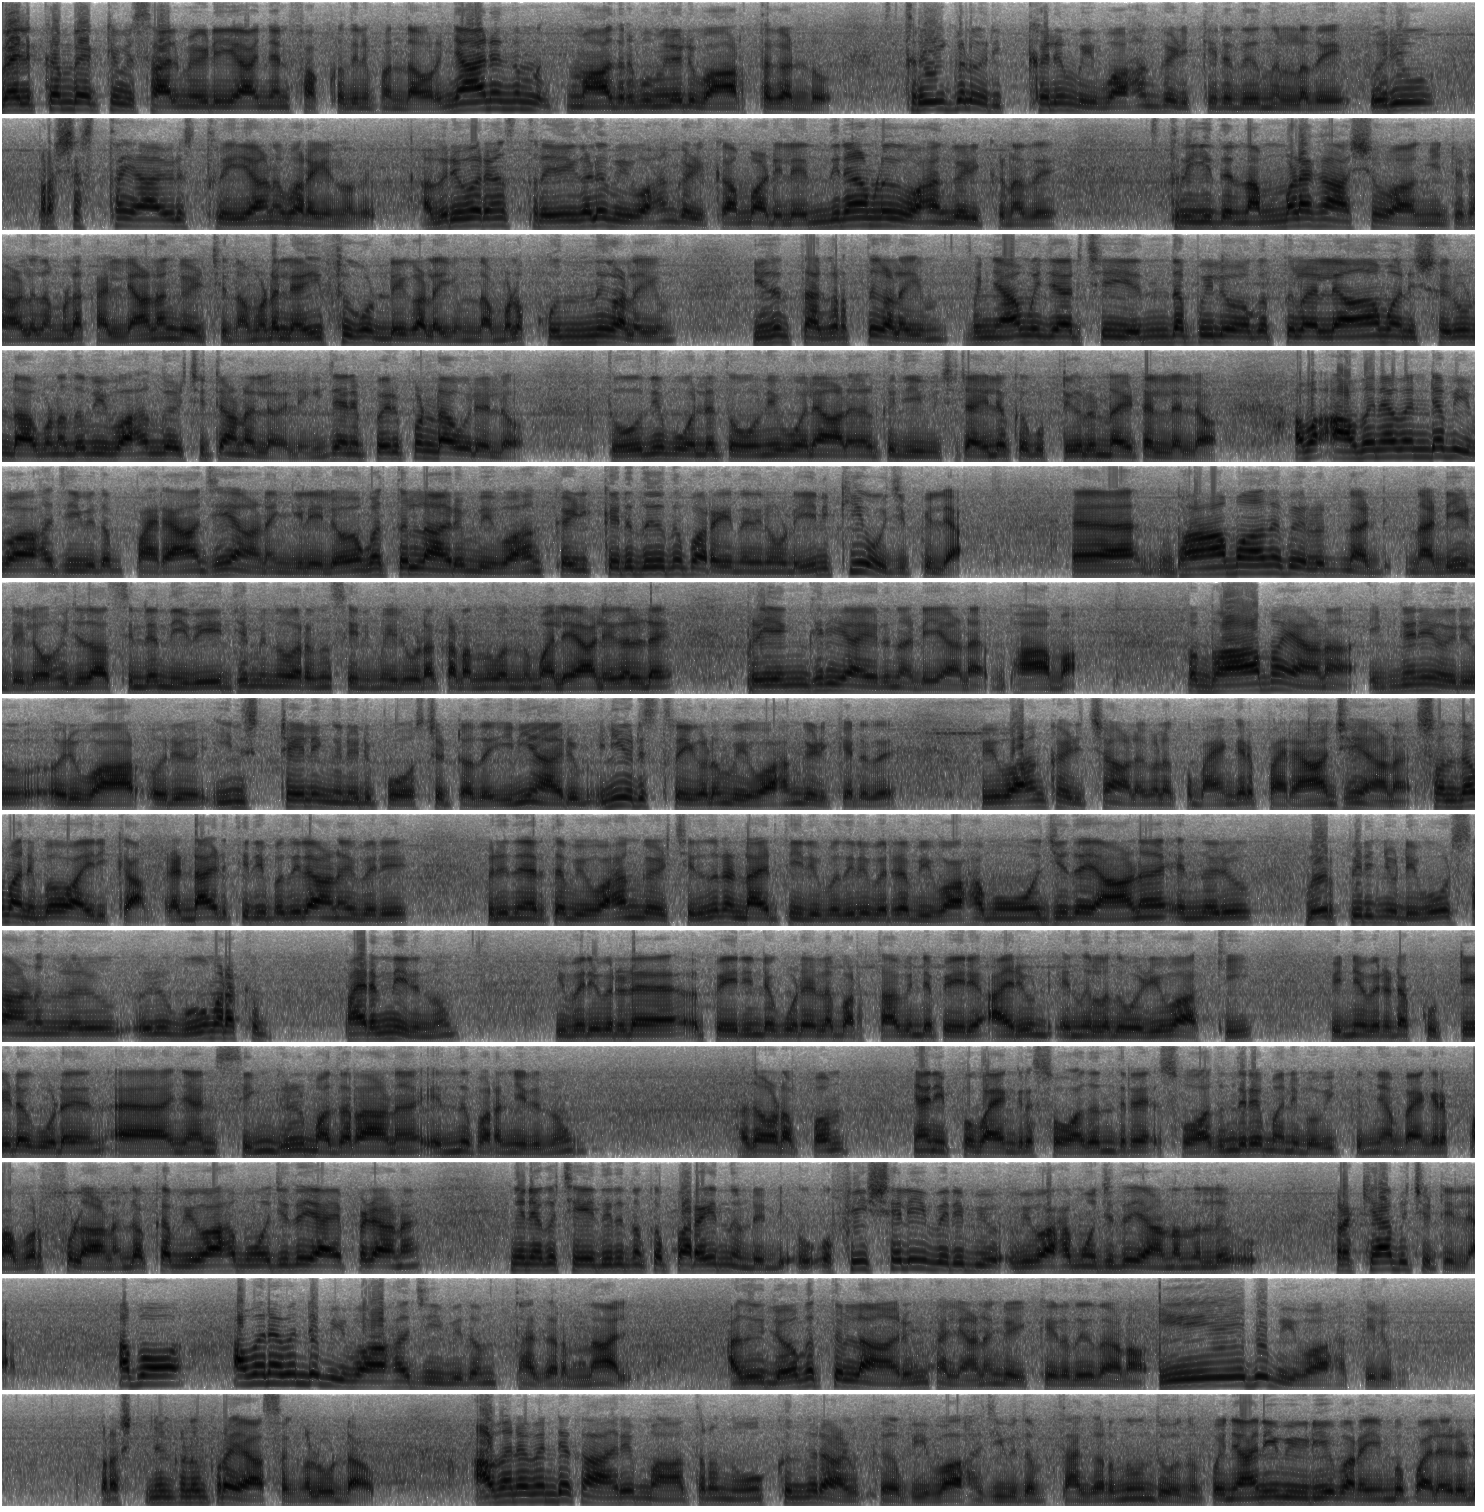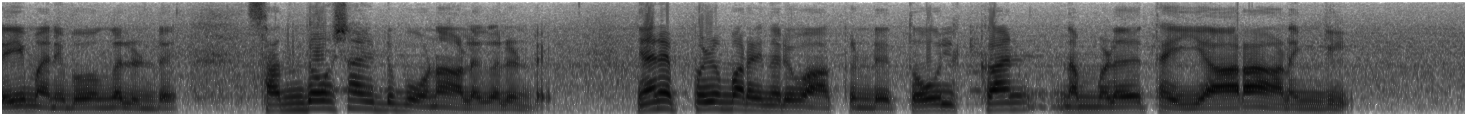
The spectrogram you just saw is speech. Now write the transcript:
Welcome back to Vishal media ഞാൻ ഫക്രുദ്ദീൻ പന്താവർ. ഞാനിന്ന് മാതൃഭൂമിയിൽ ഒരു വാർത്ത കണ്ടു. സ്ത്രീകൾ ഒരിക്കലും വിവാഹം കഴിക്കരുത് എന്നുള്ളത് ഒരു പ്രശസ്തയായ ഒരു സ്ത്രീയാണ് പറയുന്നത്. അവർ പറയുന്നത് സ്ത്രീകൾ വിവാഹം കഴിക്കാൻ പാടില്ല. എന്തിനാണ് നമ്മൾ വിവാഹം കഴിക്കുന്നത് സ്ത്രീധനം നമ്മുടെ കാശ് വാങ്ങിയിട്ട് ഒരാൾ നമ്മളെ കല്യാണം കഴിച്ച് നമ്മുടെ ലൈഫ് കൊണ്ടേ കളയും നമ്മളെ കൊന്നു കളയും ഇത് തകർത്ത് കളയും. അപ്പം ഞാൻ വിചാരിച്ച് എന്തപ്പോൾ ഈ ലോകത്തുള്ള എല്ലാ മനുഷ്യരും ഉണ്ടാവുന്നത് വിവാഹം കഴിച്ചിട്ടാണല്ലോ? അല്ലെങ്കിൽ ജനപ്പെരുപ്പ് ഉണ്ടാവില്ലല്ലോ തോന്നിയ പോലെ തോന്നിയ പോലെ ആളുകൾക്ക് ജീവിച്ചിട്ട് അതിലൊക്കെ കുട്ടികളുണ്ടായിട്ടല്ലല്ലോ? അപ്പോൾ അവനവന്റെ വിവാഹ ജീവിതം പരാജയമാണെങ്കിൽ ലോകത്തുള്ള ആരും വിവാഹം കഴിക്കരുത് എന്ന് പറയുന്നതിനോട് എനിക്ക് യോജിപ്പില്ല. ഭാമ എന്ന പേരിലൊരു നടി നടിയുണ്ട്. ലോഹിതദാസിന്റെ നിവേദ്യം എന്ന് പറയുന്ന സിനിമയിലൂടെ കടന്നു വന്ന് മലയാളികളുടെ പ്രിയങ്കരിയായൊരു നടിയാണ് ഭാമ. അപ്പോൾ ഭാമയാണ് ഇങ്ങനെ ഒരു ഒരു വാർ ഒരു ഇൻസ്റ്റയിൽ ഇങ്ങനെ ഒരു പോസ്റ്റ് ഇട്ടത്. ഇനി ആരും ഇനി ഒരു സ്ത്രീകളും വിവാഹം കഴിക്കരുത്. വിവാഹം കഴിച്ച ആളുകളൊക്കെ ഭയങ്കര പരാജയമാണ്. സ്വന്തം അനുഭവമായിരിക്കാം. രണ്ടായിരത്തി ഇരുപതിലാണ് ഇവർ ഇവർ നേരത്തെ വിവാഹം കഴിച്ചിരുന്നു രണ്ടായിരത്തി ഇരുപതിൽ ഇവരുടെ വിവാഹമോചിതയാണ് എന്നൊരു വേർപിരിഞ്ഞു ഡിവോഴ്സ് ആണെന്നുള്ളൊരു ഒരു ഭൂമറക്ക് പരന്നിരുന്നു. ഇവർ പേരിന്റെ കൂടെയുള്ള ഭർത്താവിന്റെ പേര് അരുൺ എന്നുള്ളത് ഒഴിവാക്കി. പിന്നെ ഇവരുടെ കുട്ടിയുടെ കൂടെ ഞാൻ സിംഗിൾ മദറാണ് എന്ന് പറഞ്ഞിരുന്നു. അതോടൊപ്പം ഞാനിപ്പോൾ ഭയങ്കര സ്വാതന്ത്ര്യ സ്വാതന്ത്ര്യം അനുഭവിക്കുന്നു. ഞാൻ ഭയങ്കര പവർഫുള്ളാണ് ഇതൊക്കെ വിവാഹമോചിതയായപ്പോഴാണ് ഇങ്ങനെയൊക്കെ ചെയ്തിരുന്നൊക്കെ പറയുന്നുണ്ട്. ഒഫീഷ്യലി ഇവർ വിവാഹമോചിതയാണെന്നുള്ളത് പ്രഖ്യാപിച്ചിട്ടില്ല. അപ്പോൾ അവനവന്റെ വിവാഹ ജീവിതം തകർന്നാൽ അത് ലോകത്തുള്ള ആരും കല്യാണം കഴിക്കരുത് എന്നാണോ? ഏത് വിവാഹത്തിലും പ്രശ്നങ്ങളും പ്രയാസങ്ങളും ഉണ്ടാവും. അവനവന്റെ കാര്യം മാത്രം നോക്കുന്ന ഒരാൾക്ക് വിവാഹ ജീവിതം തകർന്നു എന്ന് തോന്നും. ഇപ്പോൾ ഞാൻ ഈ വീഡിയോ പറയുമ്പോൾ പലരുടെയും അനുഭവങ്ങളുണ്ട്. സന്തോഷമായിട്ട് പോണ ആളുകളുണ്ട്. ഞാൻ എപ്പോഴും പറയുന്ന ഒരു വാക്കുണ്ട് തോൽക്കാൻ നമ്മൾ തയ്യാറാണെങ്കിൽ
